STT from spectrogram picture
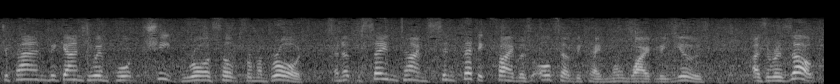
Japan began to import cheap raw silk from abroad, and at the same time synthetic fibers also became more widely used. As a result,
